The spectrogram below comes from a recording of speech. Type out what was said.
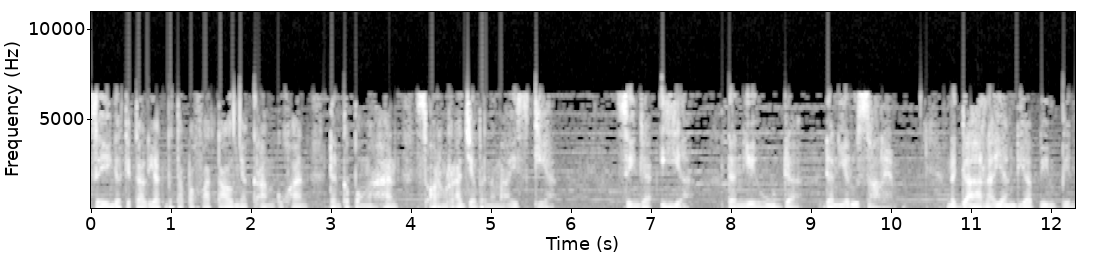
Sehingga kita lihat betapa fatalnya keangkuhan dan kepongahan seorang raja bernama Hizkia. Sehingga ia dan Yehuda dan Yerusalem, negara yang dia pimpin,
